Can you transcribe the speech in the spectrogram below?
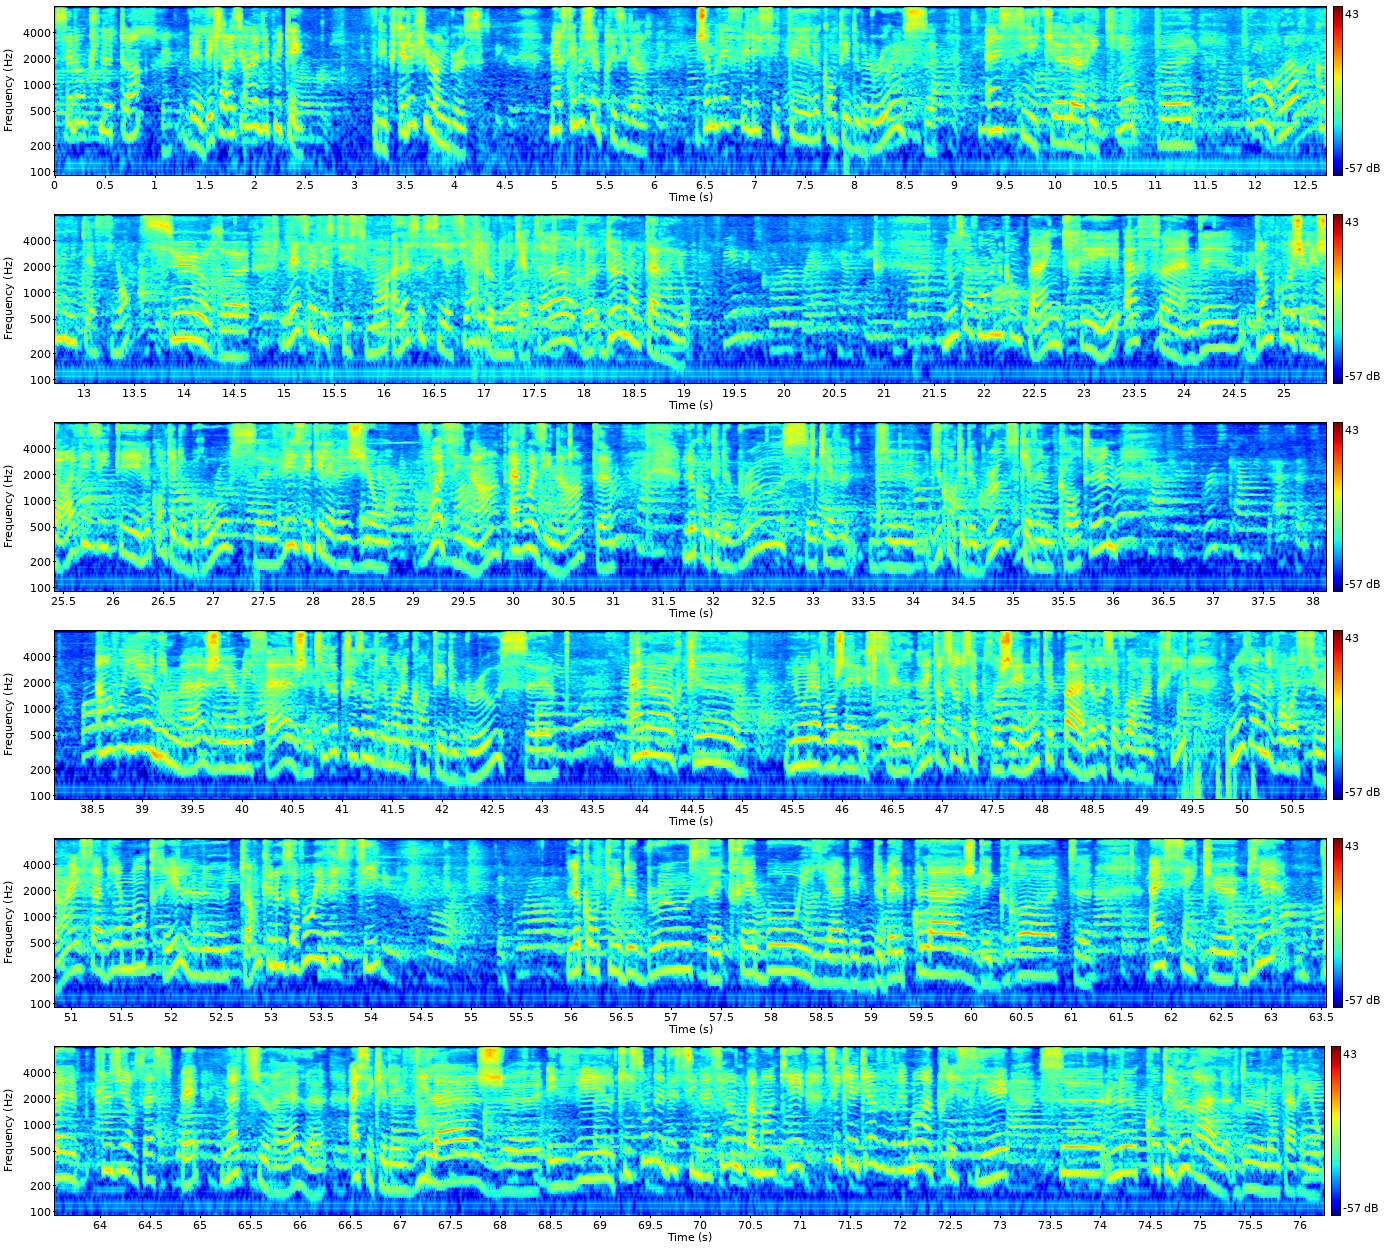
C'est donc le temps des déclarations des députés. Député de Huron-Bruce. Merci, Monsieur le Président. J'aimerais féliciter le comté de Bruce ainsi que leur équipe euh, pour leur communication sur euh, les investissements à l'Association des communicateurs de l'Ontario. Nous avons une campagne créée afin d'encourager les gens à visiter le comté de Bruce, visiter les régions voisinantes, avoisinantes. Le comté de Bruce, du, comté de Bruce, Kevin Colton, a envoyé une image et un message qui représentent vraiment le comté de Bruce, alors que nous n'avons l'intention de ce projet n'était pas de recevoir un prix. Nous en avons reçu un et ça a bien montré le temps que nous avons investi le comté de Bruce est très beau. Il y a de belles plages, des grottes, ainsi que bien plusieurs aspects naturels, ainsi que les villages euh, et villes qui sont des destinations à ne pas manquer si quelqu'un veut vraiment apprécier le côté rural de l'Ontario.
